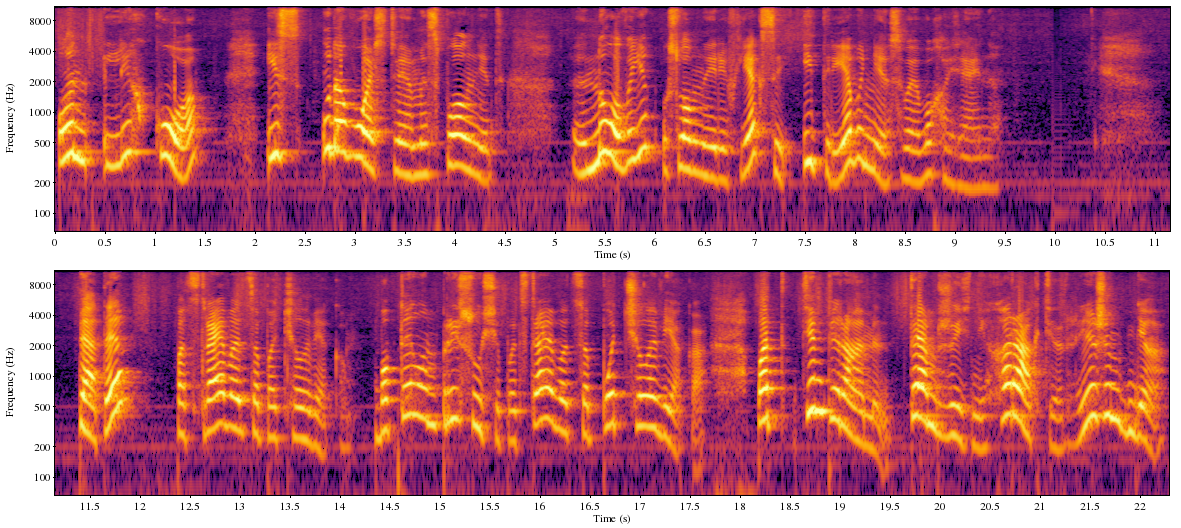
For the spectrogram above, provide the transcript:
он легко и с удовольствием исполнит новые условные рефлексы и требования своего хозяина. Пятое. Подстраивается под человека. Бобтейлам присуще подстраиваться под человека, под темперамент, темп жизни, характер, режим дня –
